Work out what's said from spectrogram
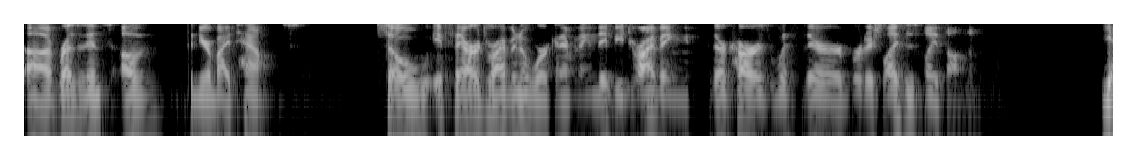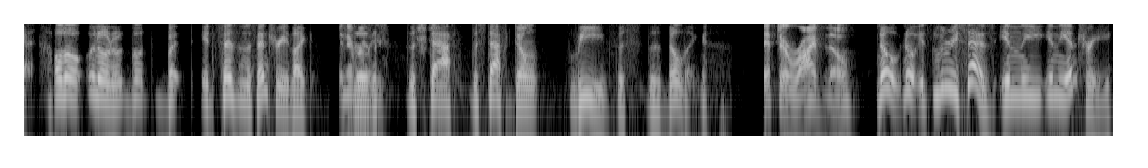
uh, residents of the nearby towns. So if they are driving to work and everything, they'd be driving their cars with their British license plates on them. Yes, although no, no, but but it says in the entry like the, the, the staff the staff don't leave this this building. They have to arrive though. No, no, it literally says in the in the entry,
